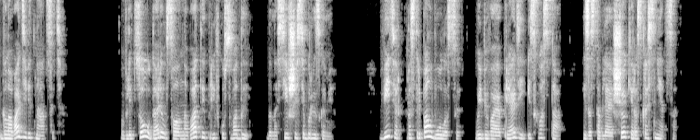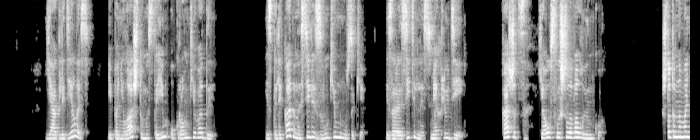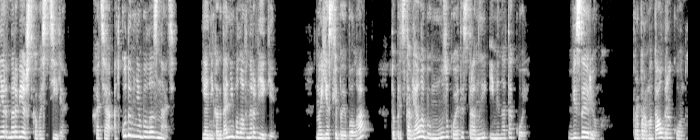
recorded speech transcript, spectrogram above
Глава 19 В лицо ударил солоноватый привкус воды, доносившийся брызгами. Ветер растрепал волосы, выбивая пряди из хвоста и заставляя щеки раскраснеться. Я огляделась и поняла, что мы стоим у кромки воды. Издалека доносились звуки музыки и заразительный смех людей. Кажется, я услышала волынку. Что-то на манер норвежского стиля, Хотя откуда мне было знать? Я никогда не была в Норвегии. Но если бы и была, то представляла бы музыку этой страны именно такой. «Визериум», – пробормотал дракон,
